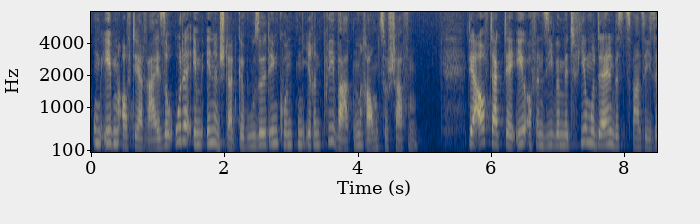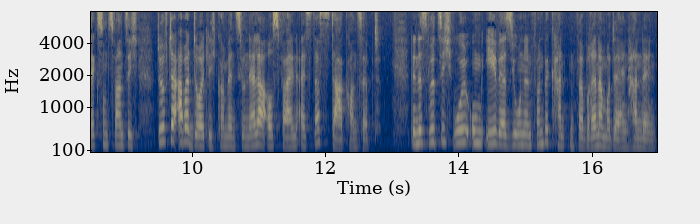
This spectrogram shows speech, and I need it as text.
um eben auf der Reise oder im Innenstadtgewusel den Kunden ihren privaten Raum zu schaffen. Der Auftakt der E-Offensive mit vier Modellen bis 2026 dürfte aber deutlich konventioneller ausfallen als das Star-Konzept. Denn es wird sich wohl um E-Versionen von bekannten Verbrennermodellen handeln.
